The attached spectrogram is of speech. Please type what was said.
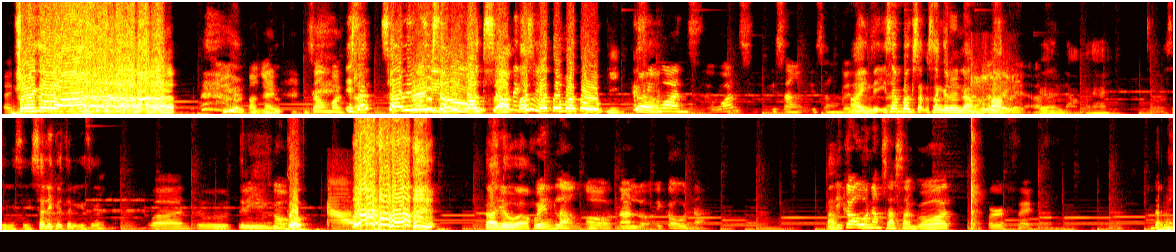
Okay. Sure ka ba? Okay. Isang bagsak. Isa, sabi mo Ready, isang go. bagsak, Hindi, mas kasi- bato-bato Kasi ka. once, once, isang, isang beses. Ah, hindi. Isang lang. bagsak, isang ganun lang. Pak. sige, ah. Ganun lang. Ayan. Sige, sige. Sa likod, sa likod. Sige. One, two, three, go. go. Talo ako. Wait lang. Oh, talo. Ikaw una. Ah? Ikaw unang sasagot. Perfect. Dami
